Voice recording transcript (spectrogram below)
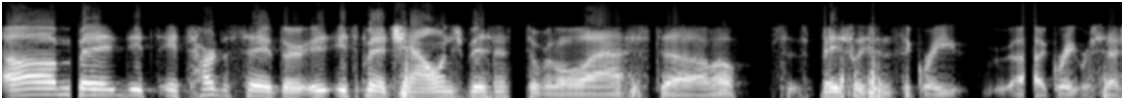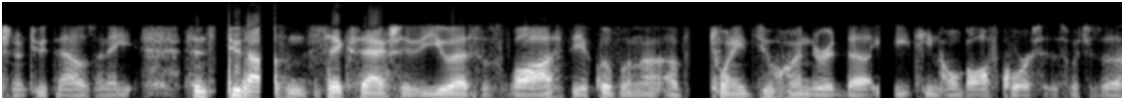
Um, it, it's hard to say if there. It, has been a challenge business over the last uh, well, basically since the Great uh, Great Recession of 2008. Since 2006, actually, the U.S. has lost the equivalent of 2,200 uh, 18-hole golf courses, which is a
